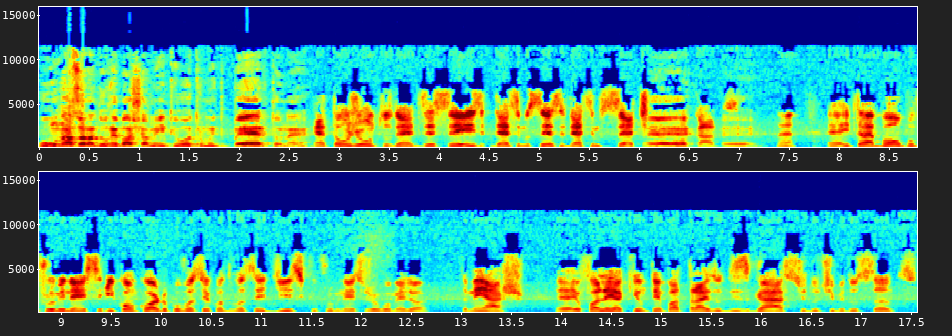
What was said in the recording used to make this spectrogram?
um na zona do rebaixamento e o outro muito perto, né? É, estão juntos, né? 16, 16 e 17 é, colocados, é. né? É, então é bom pro Fluminense. E concordo com você quando você disse que o Fluminense jogou melhor. Também acho. É, eu falei aqui um tempo atrás o desgaste do time do Santos,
